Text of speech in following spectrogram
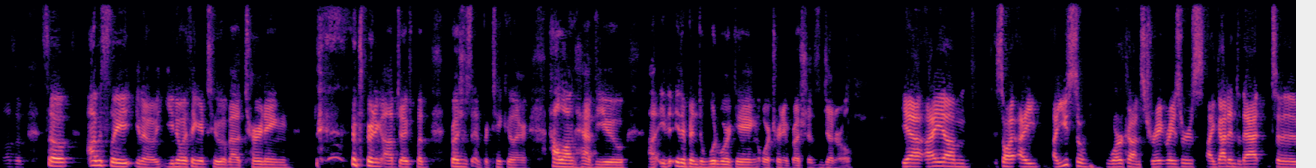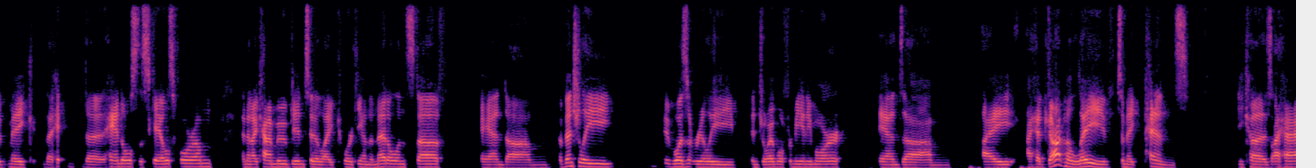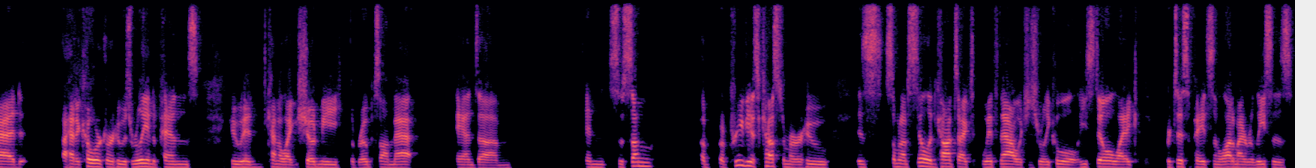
Awesome. So obviously, you know, you know a thing or two about turning turning objects, but brushes in particular. How long have you uh, either, either been to woodworking or turning brushes in general? Yeah, I um so I, I, used to work on straight razors. I got into that to make the the handles, the scales for them, and then I kind of moved into like working on the metal and stuff. And um, eventually, it wasn't really enjoyable for me anymore. And um, I I had gotten a lathe to make pens because I had I had a coworker who was really into pens who had kind of like showed me the ropes on that and um and so some a, a, previous customer who is someone I'm still in contact with now which is really cool he's still like participates in a lot of my releases,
